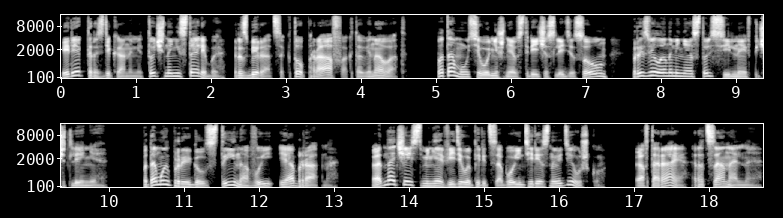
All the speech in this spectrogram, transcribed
И ректор с деканами точно не стали бы разбираться, кто прав, а кто виноват. Потому сегодняшняя встреча с леди Соун произвела на меня столь сильное впечатление. Потому и прыгал с «ты» на «вы» и обратно. Одна часть меня видела перед собой интересную девушку, а вторая, рациональная,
